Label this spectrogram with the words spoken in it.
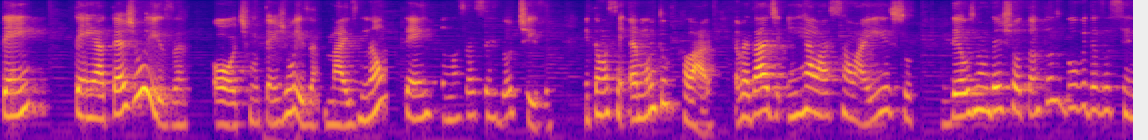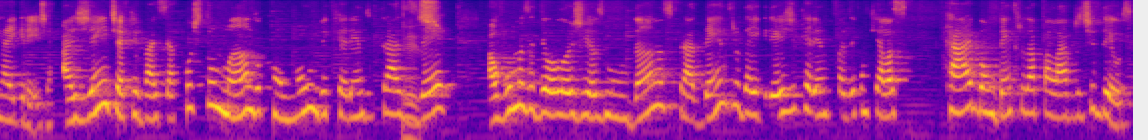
Tem, tem até juíza, ótimo, tem juíza, mas não tem uma sacerdotisa. Então, assim, é muito claro. Na verdade, em relação a isso, Deus não deixou tantas dúvidas assim na igreja. A gente é que vai se acostumando com o mundo e querendo trazer isso. algumas ideologias mundanas para dentro da igreja e querendo fazer com que elas caibam dentro da palavra de Deus.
